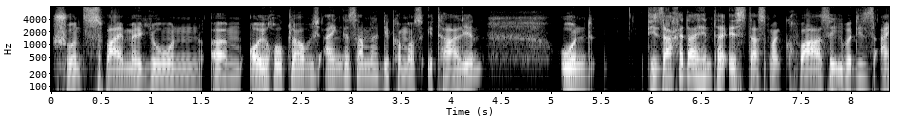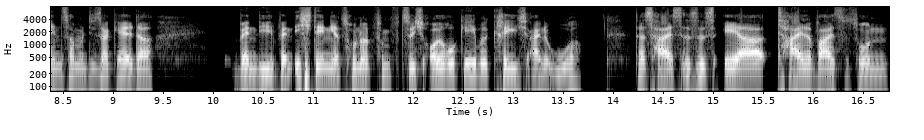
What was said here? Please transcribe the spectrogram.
schon zwei Millionen ähm, Euro, glaube ich, eingesammelt. Die kommen aus Italien. Und die Sache dahinter ist, dass man quasi über dieses Einsammeln dieser Gelder, wenn die, wenn ich denen jetzt 150 Euro gebe, kriege ich eine Uhr. Das heißt, es ist eher teilweise so ein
